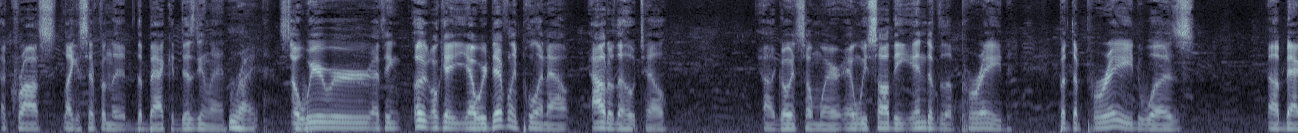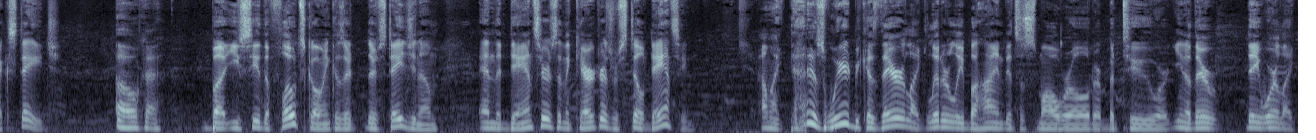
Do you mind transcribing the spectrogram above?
across, like I said, from the the back of Disneyland. Right. So we were, I think, oh, okay, yeah, we are definitely pulling out out of the hotel, uh, going somewhere, and we saw the end of the parade, but the parade was uh, backstage. Oh, okay. But you see the floats going because they're they're staging them, and the dancers and the characters were still dancing. I'm like, that is weird because they're like literally behind "It's a Small World" or "Batu" or you know they're they were like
